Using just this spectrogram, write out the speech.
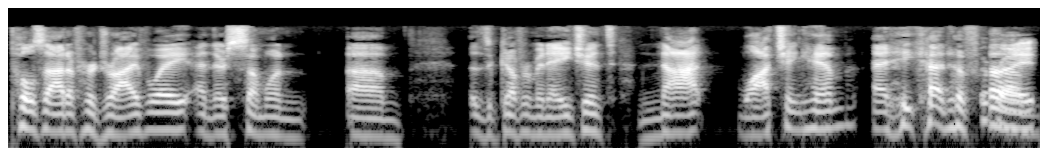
pulls out of her driveway and there's someone, um, a government agent, not watching him, and he kind of um, Right.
